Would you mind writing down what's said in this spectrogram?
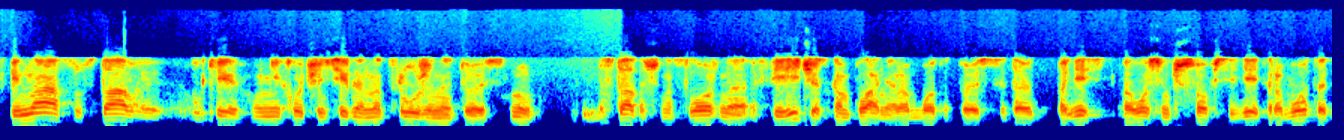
Спина, суставы, руки у них очень сильно натружены. То есть, ну, достаточно сложно в физическом плане работать. То есть это по 10, по 8 часов сидеть, работать.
